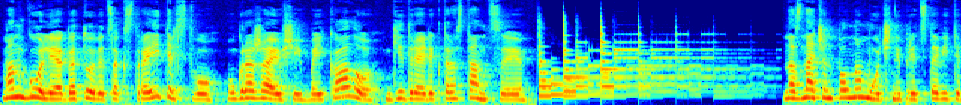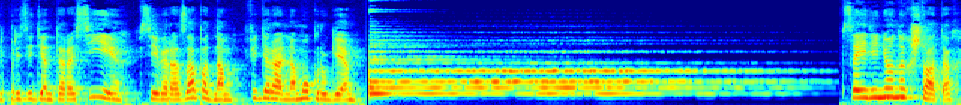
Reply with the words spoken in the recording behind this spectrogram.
Монголия готовится к строительству угрожающей Байкалу гидроэлектростанции. Назначен полномочный представитель президента России в Северо-Западном федеральном округе. Соединенных Штатах,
